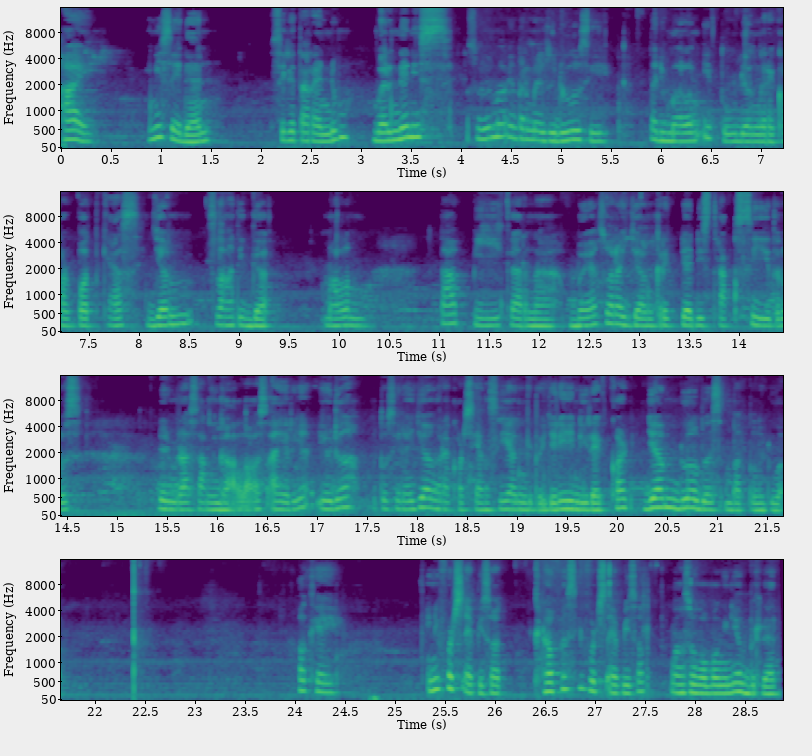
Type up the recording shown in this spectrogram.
Hai, ini Sedan Cerita random bareng Danis Sebelumnya mau intermezzo dulu sih. Tadi malam itu udah nge-record podcast jam setengah tiga malam. Tapi karena banyak suara jangkrik dan distraksi Terus dan merasa nggak lost Akhirnya yaudah putusin aja nge-record siang-siang gitu. Jadi di-record jam 12.42 Oke, okay. ini first episode. Kenapa sih first episode? Langsung ngomonginnya berat?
